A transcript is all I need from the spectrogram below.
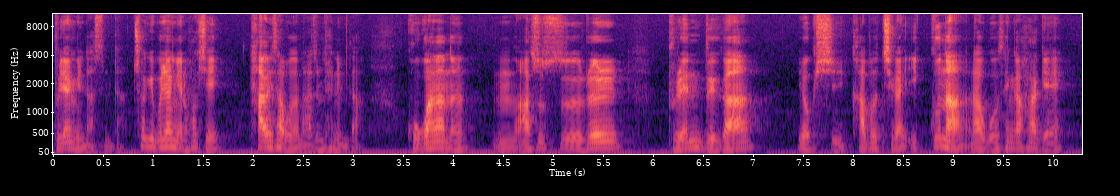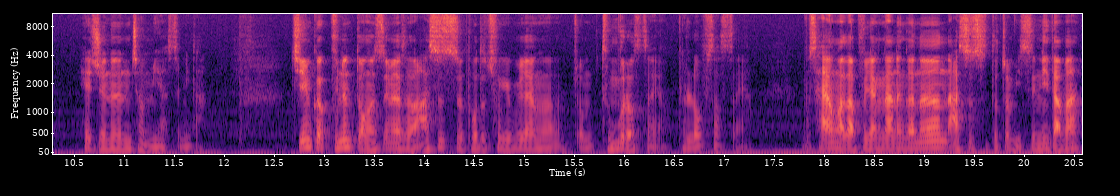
불량률이 낮습니다. 초기 불량률은 확실히 타 회사보다 낮은 편입니다. 그거 하나는 음, 아수스를 브랜드가 역시 값어치가 있구나 라고 생각하게 해주는 점이었습니다. 지금까지 9년 동안 쓰면서 아수스 보드 초기 불량은 좀 드물었어요. 별로 없었어요. 뭐 사용하다 불량 나는 거는 아수스도 좀 있습니다만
